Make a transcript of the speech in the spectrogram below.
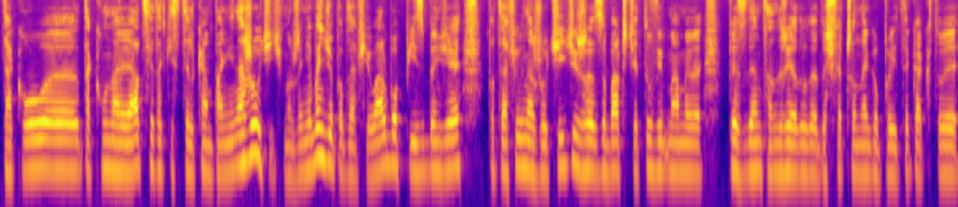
taką, e, taką narrację, taki styl styl kampanii narzucić. Może nie będzie potrafił, albo PiS będzie potrafił narzucić, że zobaczcie, tu mamy prezydenta Andrzeja Dudę, doświadczonego polityka, który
